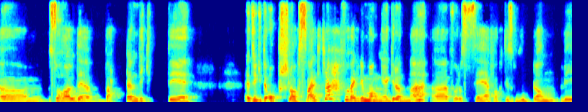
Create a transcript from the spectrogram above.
um, så, har jo det vært viktig, et viktig oppslagsverk, tror jeg, for veldig mange grønne, uh, for å se faktisk hvordan vi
